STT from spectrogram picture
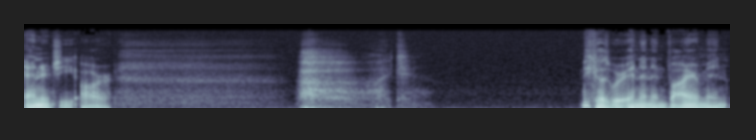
energy, our like because we're in an environment,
